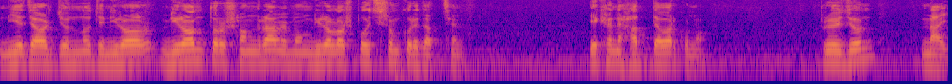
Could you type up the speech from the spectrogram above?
নিয়ে যাওয়ার জন্য যে নিরর নিরন্তর সংগ্রাম এবং নিরলস পরিশ্রম করে যাচ্ছেন, এখানে হাত দেওয়ার কোনো প্রয়োজন নাই।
